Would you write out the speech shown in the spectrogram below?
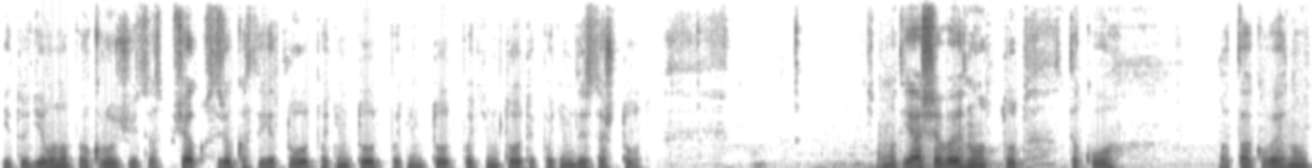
І тоді воно прокручується. Спочатку стрілка стає тут, потім тут, потім тут, потім тут і потім десь аж тут. От я ще вигнув тут таку, отак вигнув,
